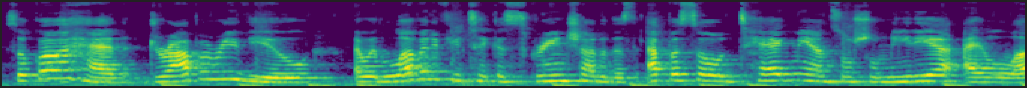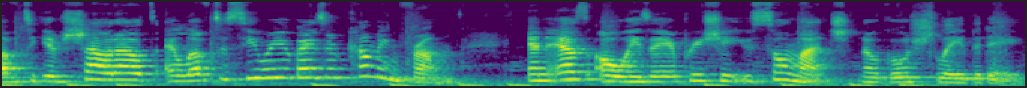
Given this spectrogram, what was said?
So go ahead, drop a review. I would love it if you take a screenshot of this episode, tag me on social media. I love to give shout outs. I love to see where you guys are coming from. And as always, I appreciate you so much. Now go Schley the day.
